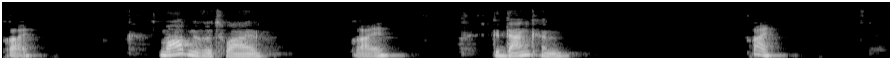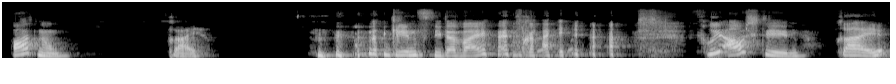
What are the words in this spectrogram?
Frei. Morgenritual. Frei. Gedanken. Frei. Ordnung. Frei. da grinst sie dabei. Frei. Früh aufstehen. Frei.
